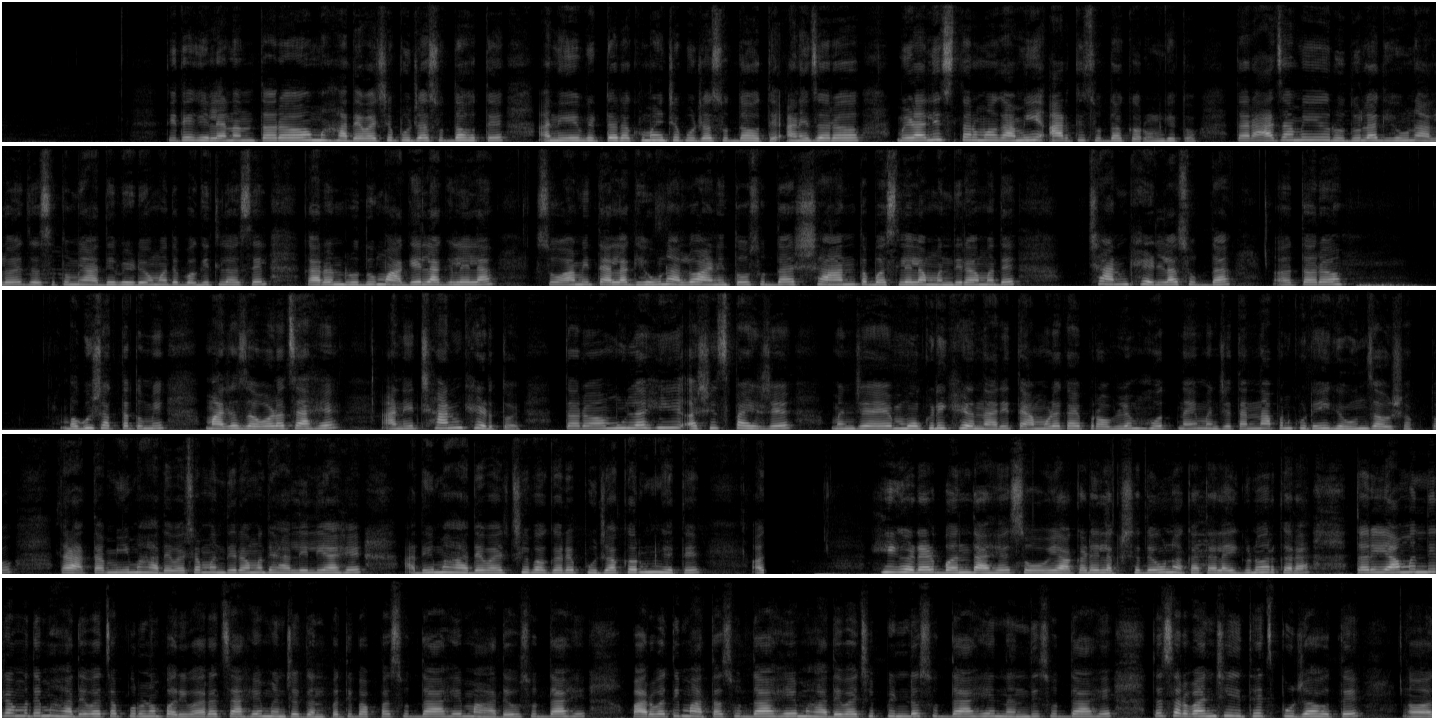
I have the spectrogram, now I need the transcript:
तिथे गेल्यानंतर महादेवाची पूजासुद्धा होते आणि विठ्ठल रखुमाईची पूजासुद्धा होते. आणि जर मिळालीच तर मग आम्ही आरतीसुद्धा करून घेतो. तर आज आम्ही ऋदूला घेऊन आलो आहे जसं तुम्ही आधी व्हिडिओमध्ये बघितलं असेल कारण ऋदू मागे लागलेला. सो आम्ही त्याला घेऊन आलो आणि तो सुद्धा शांत बसलेला मंदिरामध्ये छान खेळलासुद्धा तर बघू शकता तुम्ही माझ्याजवळच आहे आणि छान खेळतो आहे तर मुलं ही अशीच पाहिजे म्हणजे मोकळी खेळणारी त्यामुळे काही प्रॉब्लेम होत नाही म्हणजे त्यांना आपण कुठेही घेऊन जाऊ शकतो. तर आता मी महादेवाच्या मंदिरामध्ये आलेली आहे. आधी महादेवाची वगैरे पूजा करून घेते. ही घड्याळ बंद आहे सो याकडे लक्ष देऊ नका त्याला इग्नोर करा. तर या मंदिरामध्ये महादेवाचा पूर्ण परिवारच आहे म्हणजे गणपती बाप्पासुद्धा आहे महादेवसुद्धा आहे पार्वती मातासुद्धा आहे महादेवाची पिंडसुद्धा आहे नंदीसुद्धा आहे. तर सर्वांची इथेच पूजा होते.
